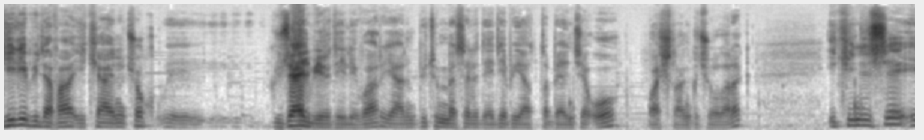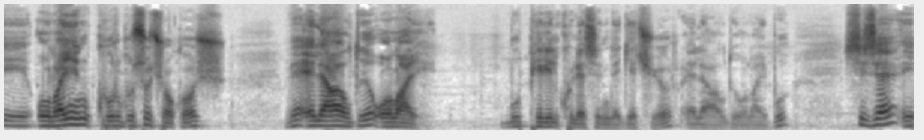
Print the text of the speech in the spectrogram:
dili bir defa hikayenin çok e, güzel bir dili var. Yani bütün mesele de edebiyatta bence o başlangıç olarak. İkincisi e, olayın kurgusu çok hoş ve ele aldığı olay bu Piril Kulesi'nde geçiyor. Ele aldığı olay bu. Size e,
